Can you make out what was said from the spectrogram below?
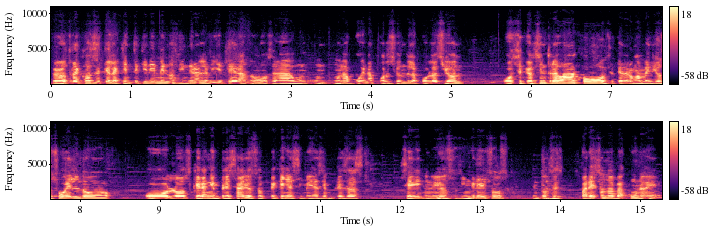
pero otra cosa es que la gente tiene menos dinero en la billetera, ¿no? O sea, un, una buena porción de la población o se quedó sin trabajo, o se quedaron a medio sueldo, o los que eran empresarios o pequeñas y medianas empresas se disminuyeron sus ingresos. Entonces, para eso no hay vacuna, ¿eh?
